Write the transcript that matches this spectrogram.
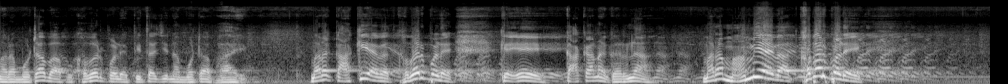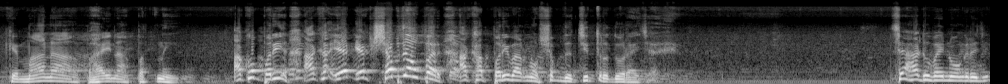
મારા મોટા બાપુ, ખબર પડે, પિતાજીના મોટા ભાઈ. મારા કાકી આવ્યા, ખબર પડે કે, એ, કાકાના ઘરના, મારા મામી આવ્યા. ખબર પડે કે, માના ભાઈના પત્ની. આખો પરિ, આખા એક એક શબ્દ ઉપર આખા પરિવારનો શબ્દ ચિત્ર દોરાઈ જાય. છે હાડુભાઈનું અંગ્રેજી?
